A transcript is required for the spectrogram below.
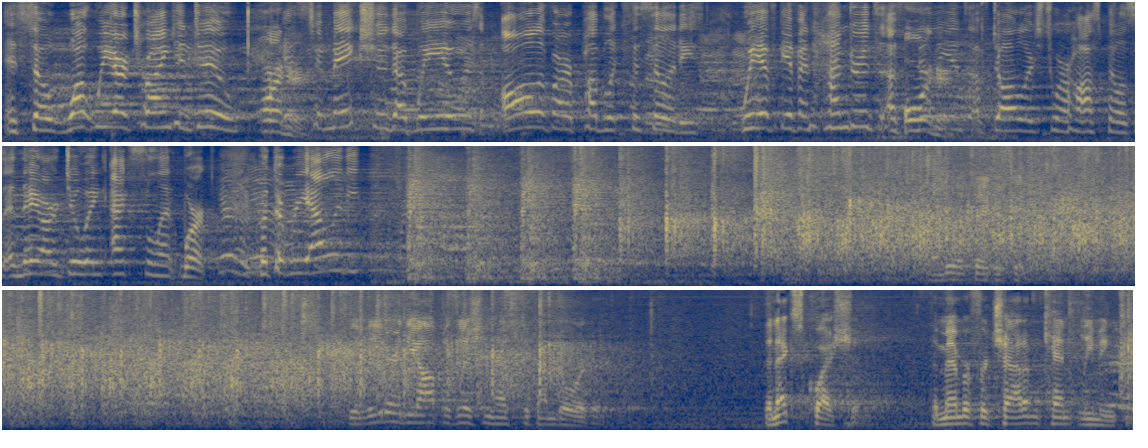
And so what we are trying to do Order. is to make sure that we use all of our public facilities. We have given hundreds of Order. millions of dollars to our hospitals, and they are doing excellent work. But the reality Will take her seat. The Leader of the Opposition has to come to order. The next question, the member for Chatham-Kent Leamington.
